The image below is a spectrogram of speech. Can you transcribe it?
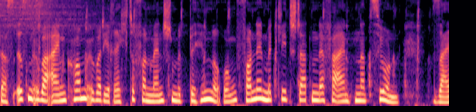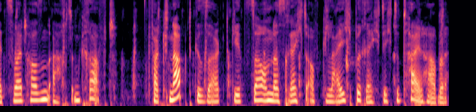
Das ist ein Übereinkommen über die Rechte von Menschen mit Behinderung von den Mitgliedstaaten der Vereinten Nationen, seit 2008 in Kraft. Verknappt gesagt geht es da um das Recht auf gleichberechtigte Teilhabe.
